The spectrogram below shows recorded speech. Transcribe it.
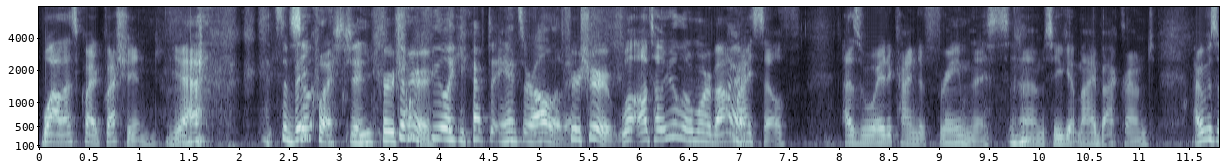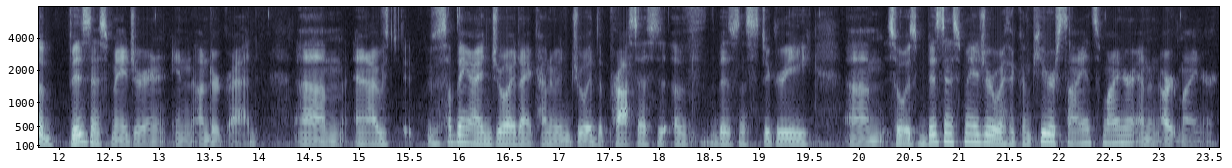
Wow, that's quite a question. Yeah, it's a big So- question. for Don't sure. feel like you have to answer all of it. For sure. Well, I'll tell you a little more about right. myself as a way to kind of frame this Mm-hmm. um, so you get my background. I was a business major in, in undergrad. Um, and I was, it was something I enjoyed. I kind of enjoyed the process of the business degree. Um, so it was business major with a computer science minor and an art minor.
